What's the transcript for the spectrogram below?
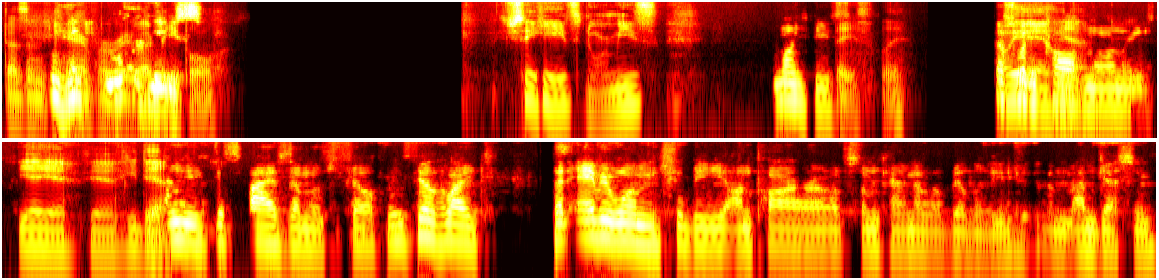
doesn't he care hates for regular normies. people, Did you say he hates normies? Monkeys. basically. That's Oh, what yeah, he called yeah. normies. Yeah, yeah, yeah. He did. Yeah. He despises them as filth. He feels like that everyone should be on par of some kind of ability. I'm, I'm guessing.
